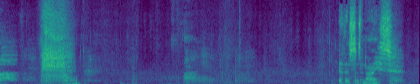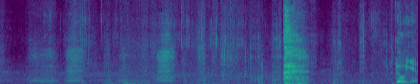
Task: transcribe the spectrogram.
Yeah, this is nice. Oh yeah.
